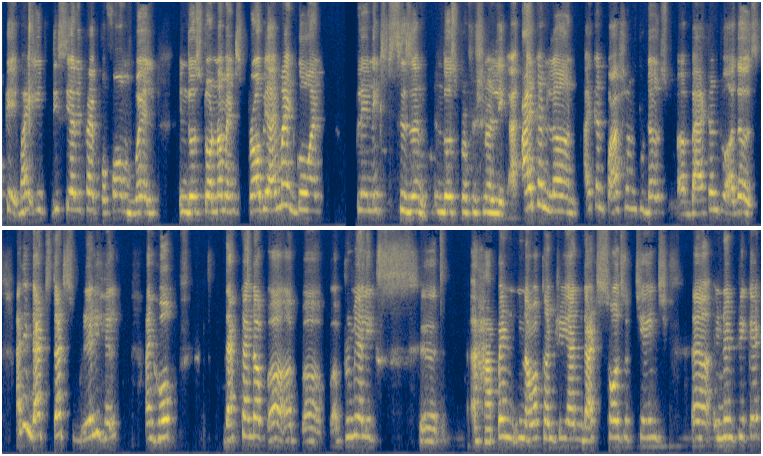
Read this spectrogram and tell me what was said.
okay by if this year if i perform well in those tournaments probably i might go and play next season in those professional league. I, I can learn. I can pass on to those uh, baton to others. I think that's that's really help. I hope that kind of uh, uh, uh premier League uh, happened in our country and that's also changed uh, indian cricket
